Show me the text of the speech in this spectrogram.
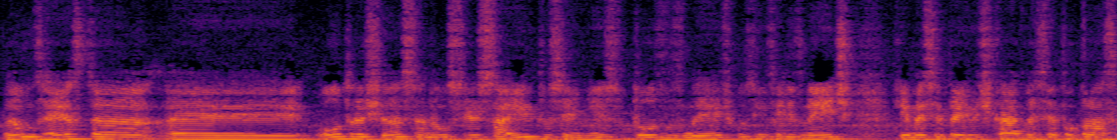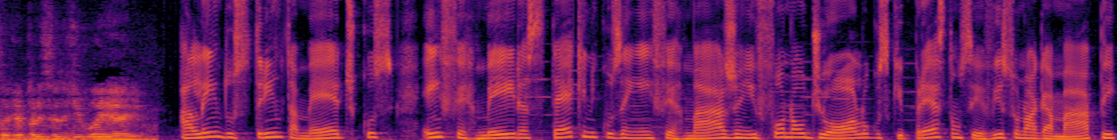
Não nos resta é, outra chance a não ser sair do serviço todos os médicos. Infelizmente, quem vai ser prejudicado vai ser a população de Aparecida de Goiânia. Além dos 30 médicos, enfermeiras, técnicos em enfermagem e fonoaudiólogos que prestam serviço no HMAP,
